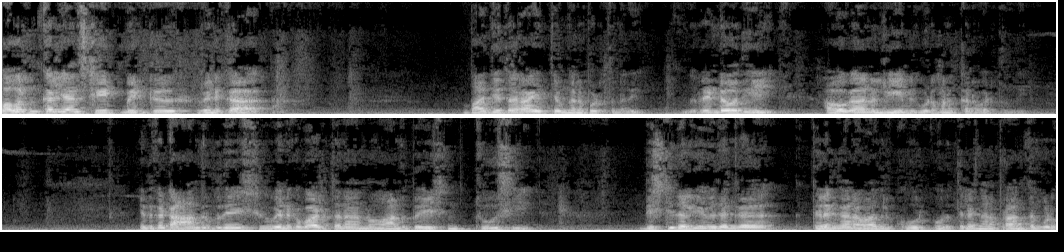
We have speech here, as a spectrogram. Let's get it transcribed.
పవన్ కళ్యాణ్ స్టేట్మెంట్ వెనుక బాధ్యత రాహిత్యం కనపడుతున్నది. రెండవది అవగాహన లేమి కూడా మనకు కనబడుతుంది. ఎందుకంటే ఆంధ్రప్రదేశ్ వెనుకబాటుతనాన్ని ఆంధ్రప్రదేశ్ చూసి దిష్టి తగిలే విధంగా తెలంగాణ వాదులు కోరుకోరు తెలంగాణ ప్రాంతం కూడా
